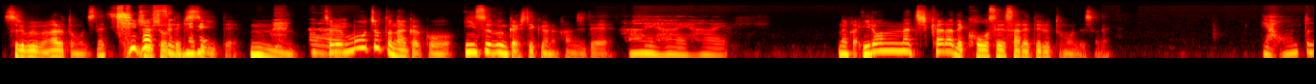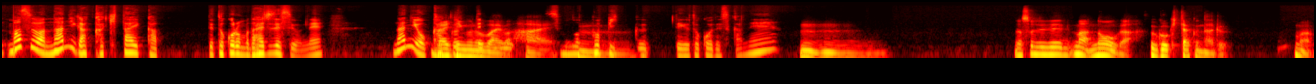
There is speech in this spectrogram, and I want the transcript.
する部分あると思うんですね。すね抽象的すぎて。うん。はいそれをもうちょっとなんかこう、因数分解していくような感じで、はいはいはい。なんかいろんな力で構成されてると思うんですよね。いや、本当まずは何が書きたいかってところも大事ですよね。何を書くライティングの場合は。はい。そのトピックっていうところですかね。うん。うんうんうん。それで、まあ脳が動きたくなる。まあ、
